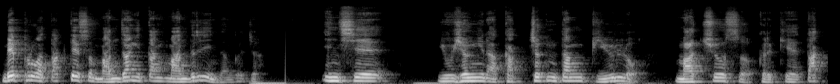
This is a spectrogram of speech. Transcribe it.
몇 프로가 딱 돼서 만장이 딱 만들어져 있는 거죠. 인쇄 유형이나 각 정당 비율로 맞추어서 그렇게 딱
